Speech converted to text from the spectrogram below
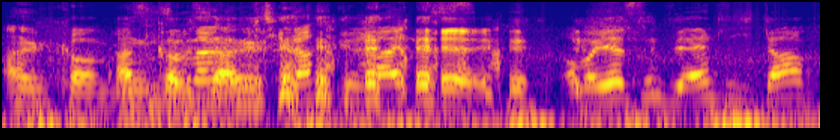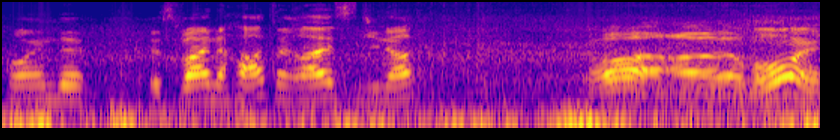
angekommen. Wir Angekommen sind so lange durch die Nacht gereist. Aber jetzt sind wir endlich da, Freunde. Es war eine harte Reise, die Nacht. Oh, äh, moin.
